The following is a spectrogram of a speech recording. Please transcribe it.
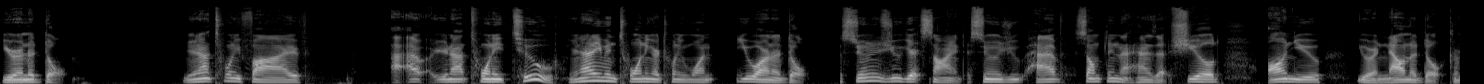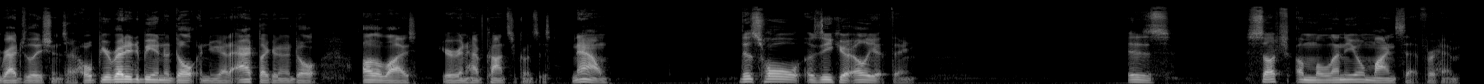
You're an adult. You're not 25. I, you're not 22. You're not even 20 or 21. You are an adult. As soon as you get signed, as soon as you have something that has that shield on you, you are now an adult. Congratulations. I hope you're ready to be an adult and you got to act like an adult. Otherwise, you're going to have consequences. Now, this whole Ezekiel Elliott thing is such a millennial mindset for him.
